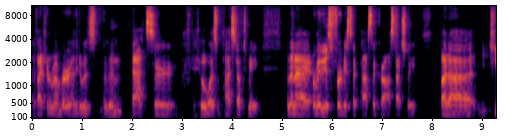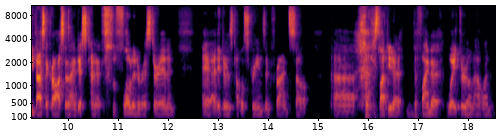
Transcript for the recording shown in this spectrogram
if I can remember. I think it was would have been Bats or who it was who passed up to me, and then I, or maybe it was Fergus that passed across actually but uh, he passed across and I just kind of floated a wrister in and I, I, think there was a couple screens in front. So uh, I was lucky to, to find a way through on that one.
